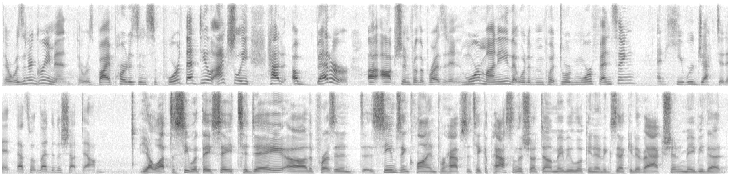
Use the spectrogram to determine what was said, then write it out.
there was an agreement. There was bipartisan support. That deal actually had a better uh, option for the president, more money that would have been put toward more fencing and he rejected it. That's what led to the shutdown. Yeah, we'll have to see what they say today. Uh, the president seems inclined perhaps to take a pass on the shutdown, maybe looking at executive action, maybe that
